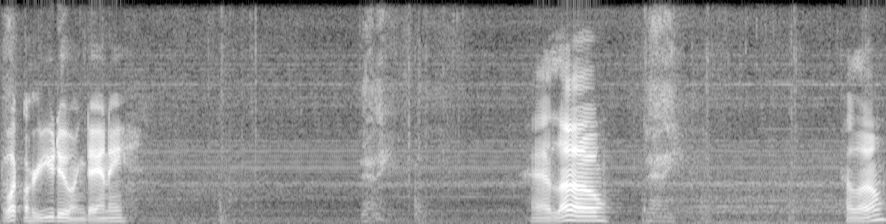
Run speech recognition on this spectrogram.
What are you doing, Dani? Dani, Hello? Dani. Hello?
